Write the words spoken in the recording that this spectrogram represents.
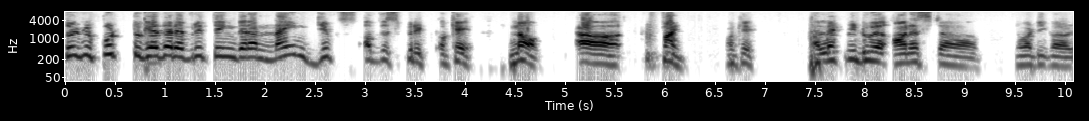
So if you put together everything, there are nine gifts of the Spirit. Okay. Now, uh, fine. Okay. Uh, let me do an honest, uh, what you call,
